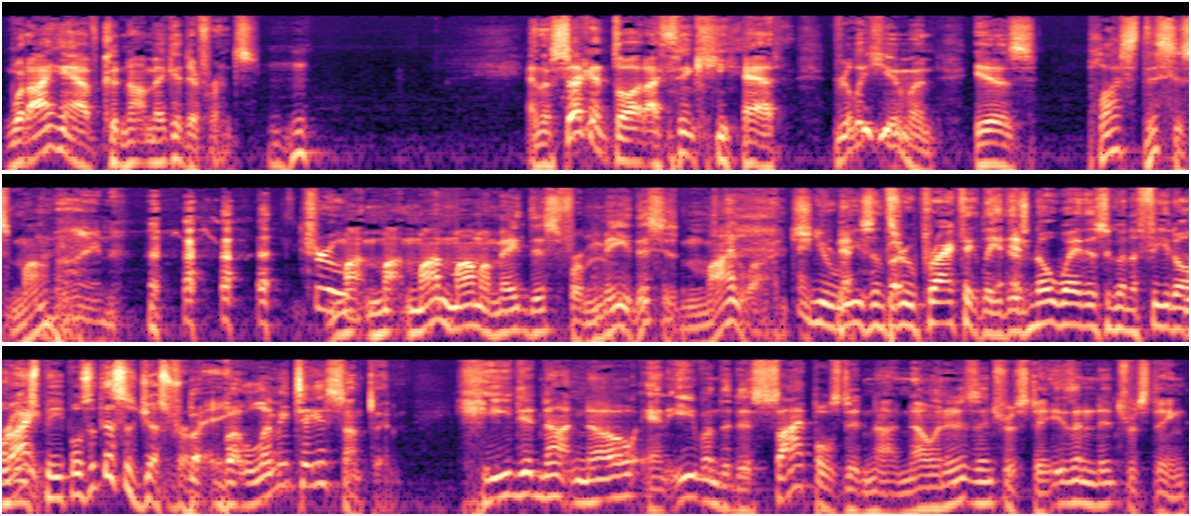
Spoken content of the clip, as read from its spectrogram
what I have could not make a difference. Mm-hmm. And the second thought I think he had, really human, is plus this is mine. Mine. True. My, my, my mama made this for me. This is my lunch. and you Now, reason but- through practically. There's no way this is going to feed all these people, so this is just for But, me. but let me tell you something. He did not know, and even the disciples did not know. And it is interesting, isn't it interesting,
